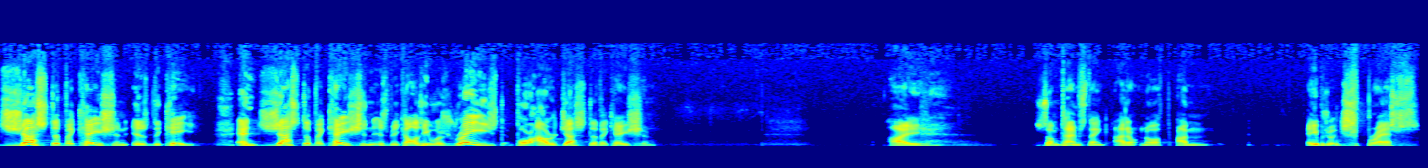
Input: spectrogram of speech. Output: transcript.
Justification is the key. And justification is because He was raised for our justification. I sometimes think I don't know if I'm able to express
